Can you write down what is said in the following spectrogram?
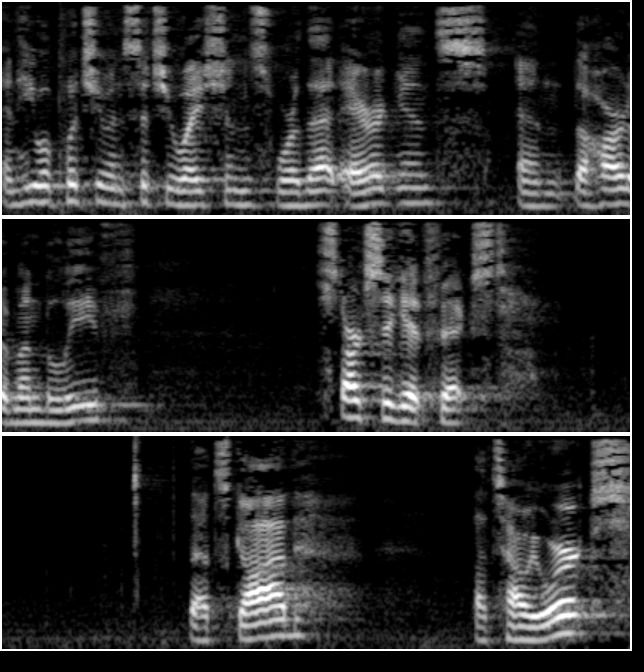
And he will put you in situations where that arrogance and the heart of unbelief starts to get fixed. That's God. That's how he works.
